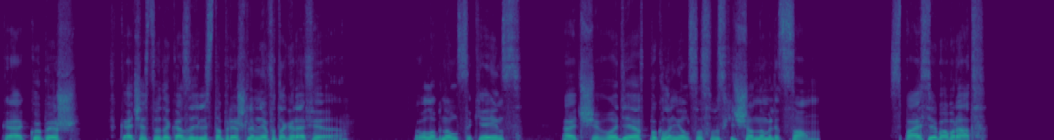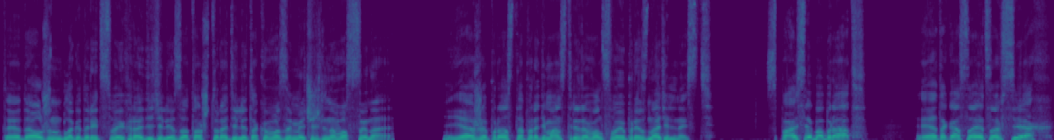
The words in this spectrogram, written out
«Как купишь? В качестве доказательства пришли мне фотографию!» Улыбнулся Кейнс, отчего Диаф поклонился с восхищенным лицом. «Спасибо, брат! Ты должен благодарить своих родителей за то, что родили такого замечательного сына. Я же просто продемонстрировал свою признательность. Спасибо, брат! Это касается всех!»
